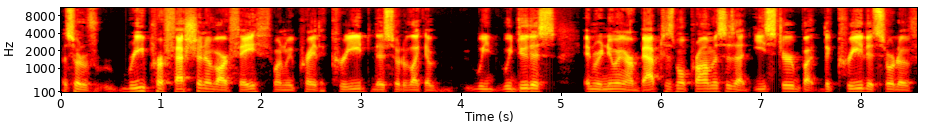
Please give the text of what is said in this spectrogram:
a sort of reprofession of our faith when we pray the creed there's sort of like a we we do this in renewing our baptismal promises at easter but the creed is sort of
